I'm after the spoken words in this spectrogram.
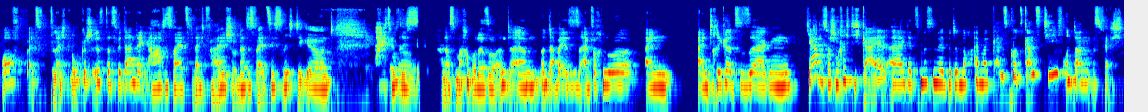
oft, weil es vielleicht logisch ist, dass wir dann denken, ah, das war jetzt vielleicht falsch oder das war jetzt nicht das Richtige und ach, jetzt genau. muss ich es anders machen oder so. Und, ähm, und dabei ist es einfach nur ein ein Trigger zu sagen, ja, das war schon richtig geil, äh, jetzt müssen wir bitte noch einmal ganz kurz, ganz tief und dann ist fertig.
